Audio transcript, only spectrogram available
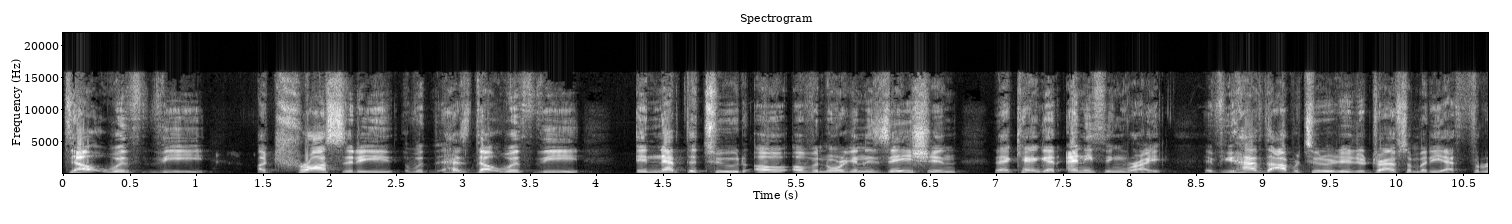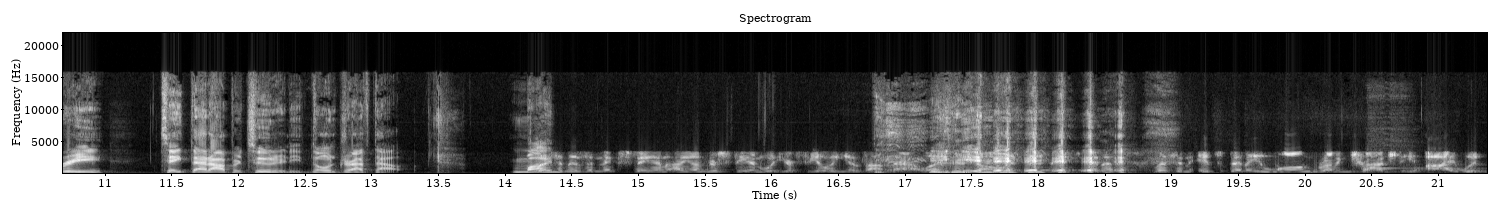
dealt with the atrocity, has dealt with the ineptitude of, of an organization that can't get anything right. If you have the opportunity to draft somebody at three, take that opportunity. Don't draft out. My Listen, as a Knicks fan, I understand what your feeling is on that. Like, you know, it's, it's a, listen, it's been a long running tragedy. I would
